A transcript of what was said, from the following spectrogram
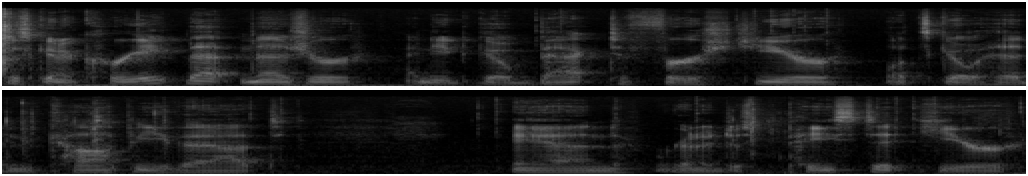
Just going to create that measure. I need to go back to first year. Let's go ahead and copy that. And we're going to just paste it here.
